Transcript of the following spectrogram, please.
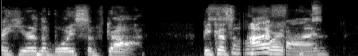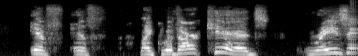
to hear the voice of God. Because so I find if if like with our kids raising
